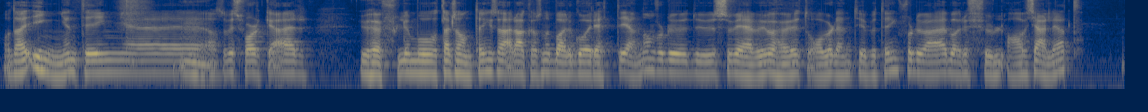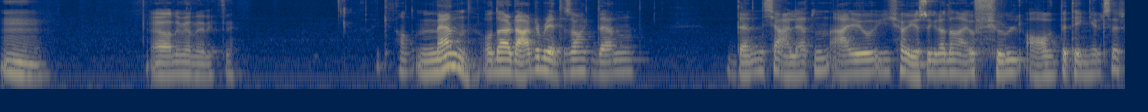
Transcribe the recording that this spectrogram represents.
Og det er ingenting eh, Mm. Altså hvis folk er uhøflige mot eller sånne ting, så er det akkurat som du bare går rett igjennom. For du, du svever jo høyt over den type ting, for du er bare full av kjærlighet. Mm. Ja, det er veldig riktig. Men, og det er der det blir interessant, den den kjærligheten er jo i høyeste grad den er jo full av betingelser.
